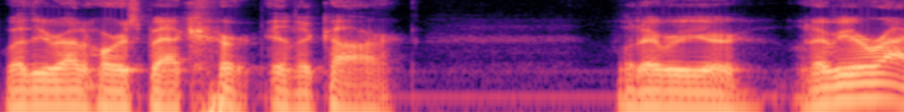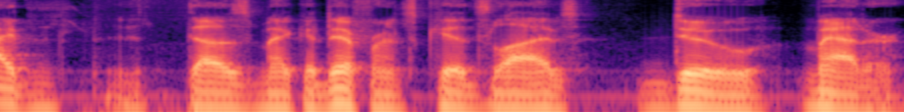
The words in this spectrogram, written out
whether you're on horseback or in a car. Whatever you're, whatever you're riding, it does make a difference. Kids' lives do matter.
